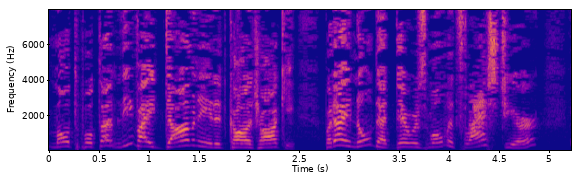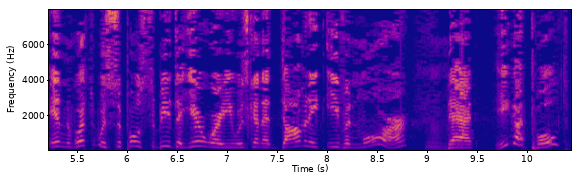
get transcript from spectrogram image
multiple times. Levi dominated college hockey, but I know that there was moments last year in what was supposed to be the year where he was going to dominate even more mm-hmm. that he got pulled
